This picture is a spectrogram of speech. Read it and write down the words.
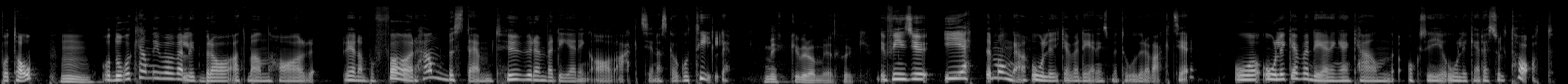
på topp Mm. och då kan det ju vara väldigt bra att man har redan på förhand bestämt hur en värdering av aktierna ska gå till. Mycket bra medskick. Det finns ju jättemånga olika värderingsmetoder av aktier och olika värderingar kan också ge olika resultat.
